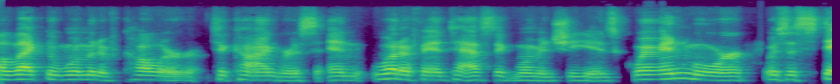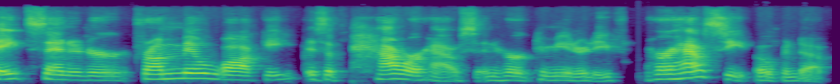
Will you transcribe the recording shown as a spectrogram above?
elect a woman of color to Congress. And what a fantastic woman she is. Gwen Moore was a state senator from Milwaukee, is a powerhouse in her community. Her House seat opened up,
